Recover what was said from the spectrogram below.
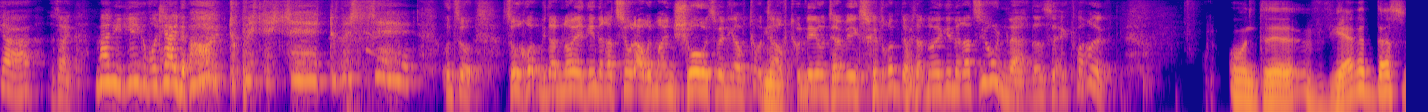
Ja, dann sage ich, Manni, Jäger, wo ich leide? Oh, du bist nicht Sid, Sid. Und so, so rücken wieder neue Generationen, auch in meinen Shows, wenn ich auf, mhm. auf Tournee unterwegs bin, rücken da wieder neue Generationen nach. Das ist echt verrückt. Und äh, wäre das,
